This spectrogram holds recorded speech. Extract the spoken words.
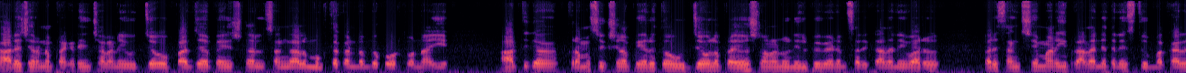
కార్యాచరణ ప్రకటించాలని ఉద్యోగ ఉపాధ్యాయ పెన్షనర్ సంఘాలు ముక్తఖండంతో కోరుతున్నాయి. ఆర్థిక క్రమశిక్షణ పేరుతో ఉద్యోగుల ప్రయోజనాలను నిలిపివేయడం సరికాదని వారు వారి సంక్షేమానికి ప్రాధాన్యతనిస్తూ బకాయిల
